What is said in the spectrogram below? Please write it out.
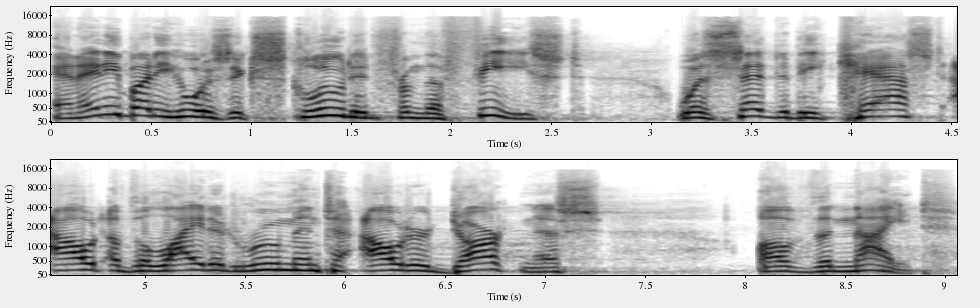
And anybody who was excluded from the feast was said to be cast out of the lighted room into outer darkness of the night.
